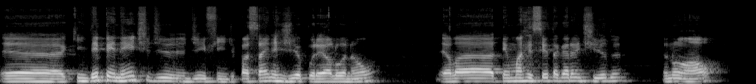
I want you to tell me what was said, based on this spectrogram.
é, que independente de, de, enfim, de passar energia por ela ou não, ela tem uma receita garantida anual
